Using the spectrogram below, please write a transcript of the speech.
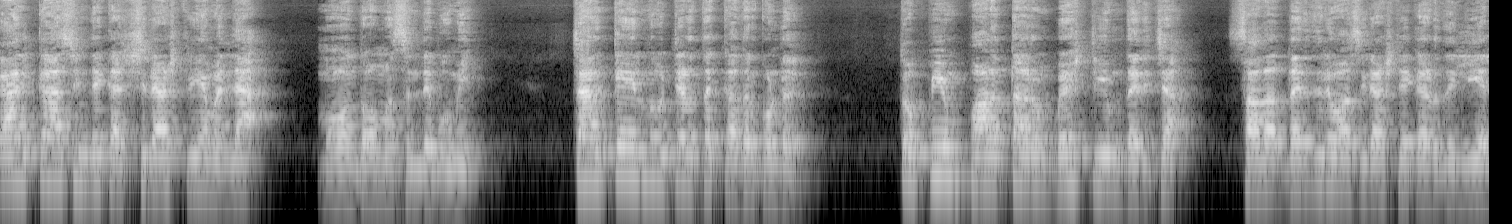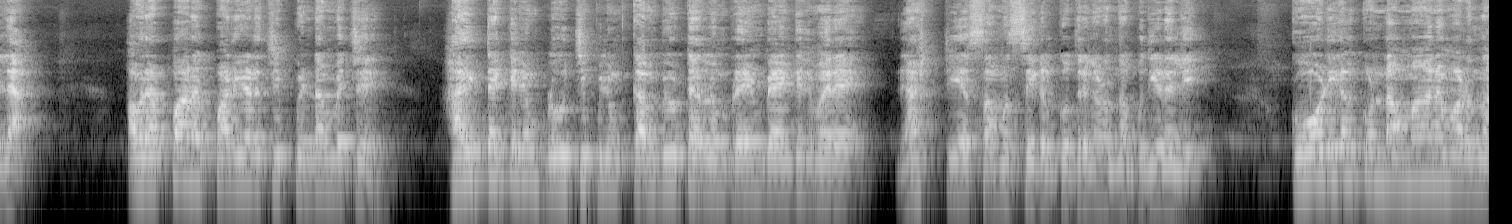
കാൽക്കാസിന്റെ കക്ഷി രാഷ്ട്രീയമല്ല മോഹൻ തോമസിന്റെ ഭൂമി. ചർക്കയിൽ നൂറ്റെടുത്ത കതർ കൊണ്ട് തൊപ്പിയും പാളത്താറും ബേഷ്ടിയും ധരിച്ച സദാ ദരിദ്രവാസി രാഷ്ട്രീയക്കാർ ദില്ലിയല്ല. അവരപ്പാടെ പടിയടച്ച് പിണ്ടം വെച്ച് ഹൈടെക്കിലും ബ്ലൂ ചിപ്പിലും കമ്പ്യൂട്ടറിലും ബ്രെയിൻ ബാങ്കിലും വരെ രാഷ്ട്രീയ സമസ്യകൾക്ക് ഉത്തരം കടന്ന പുതിയ ഡൽഹി. കോടികൾ കൊണ്ട് അമ്മാനമാടുന്ന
